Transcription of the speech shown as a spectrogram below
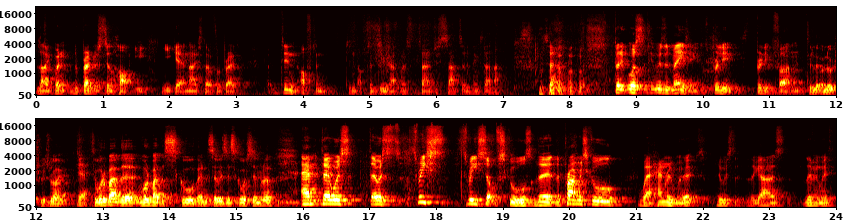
like when it, the bread was still hot, you you get a nice loaf of bread. But didn't often didn't often do that most of the time, just sadza and things like that. So, but it was it was amazing. It was brilliant, brilliant fun. the little luxuries, right? Yeah. So what about the what about the school then? So is the school similar? Um, there was there was three three sort of schools. The the primary school where Henry worked, who was the, the guy I was living with,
